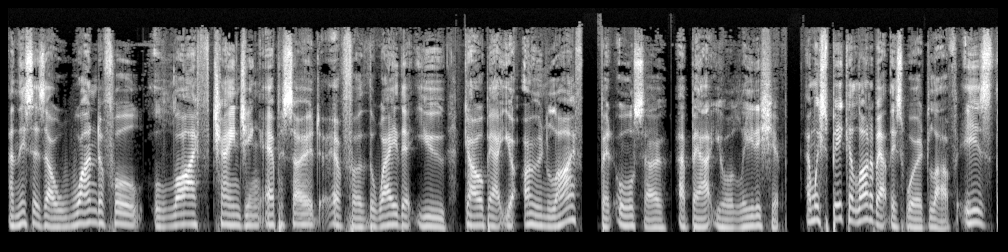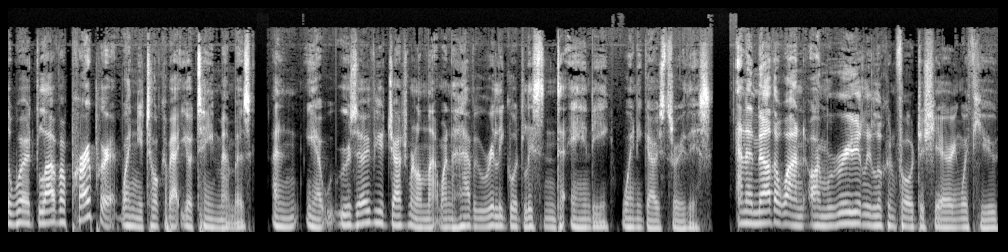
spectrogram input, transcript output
And this is a wonderful, life changing episode uh, for the way that you go about your own life, but also about your leadership. And we speak a lot about this word love. Is the word love appropriate when you talk about your team members? And, you know, reserve your judgment on that one. Have a really good listen to Andy when he goes through this. And another one I'm really looking forward to sharing with you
